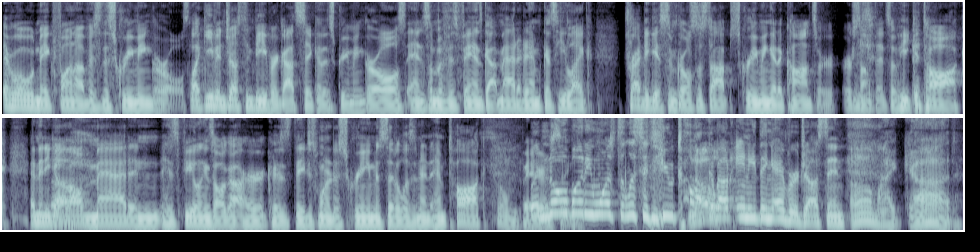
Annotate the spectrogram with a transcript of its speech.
everyone would make fun of is the screaming girls. Like even Justin Bieber got sick of the screaming girls, and some of his fans got mad at him because he like tried to get some girls to stop screaming at a concert or something so he could talk. And then he got all mad and his feelings all got hurt because they just wanted to scream instead of listening to him talk. but embarrassing. nobody wants to listen to you talk No. about anything ever, Justin. Oh my God.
